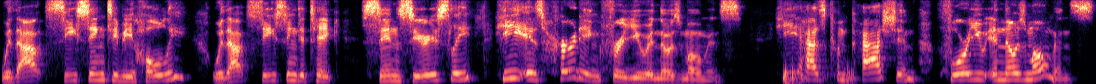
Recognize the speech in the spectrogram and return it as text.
without ceasing to be holy, without ceasing to take sin seriously, he is hurting for you in those moments. He has compassion for you in those moments.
